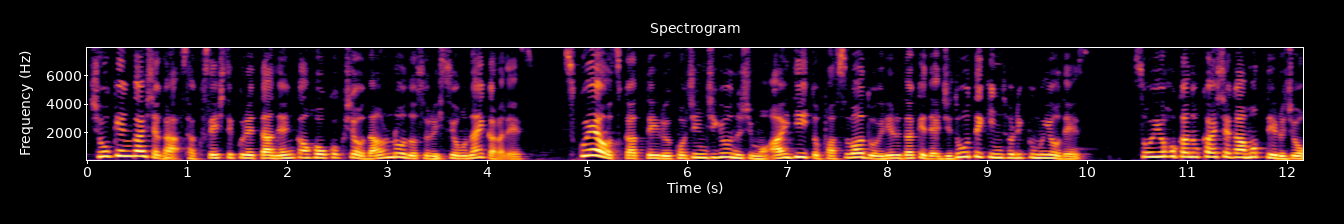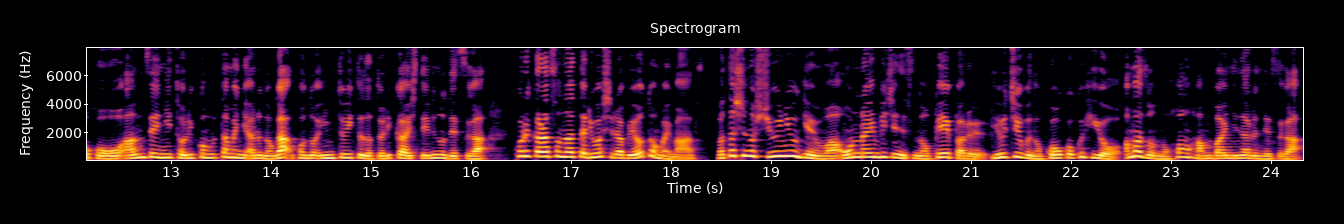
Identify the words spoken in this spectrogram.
証券会社が作成してくれた年間報告書をダウンロードする必要もないからです。スクエアを使っている個人事業主も ID とパスワードを入れるだけで自動的に取り組むようです。そういう他の会社が持っている情報を安全に取り込むためにあるのがこのイントゥイットだと理解しているのですが、これからそのあたりを調べようと思います。私の収入源はオンラインビジネスの PayPal、YouTube の広告費用、Amazon の本販売になるんですが、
